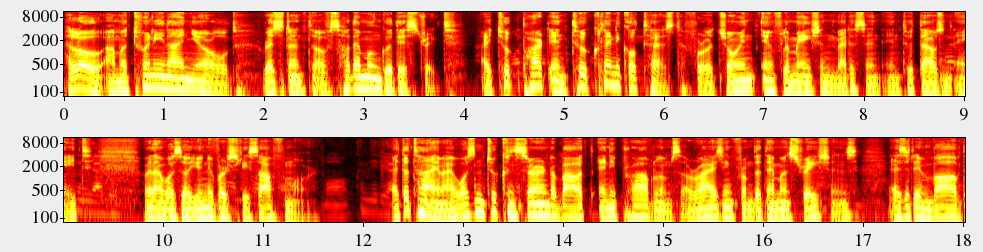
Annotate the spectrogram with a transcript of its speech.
Hello, I'm a 29 year old resident of Sodaemungu district. I took part in two clinical tests for a joint inflammation medicine in 2008 when I was a university sophomore. At the time, I wasn't too concerned about any problems arising from the demonstrations, as it involved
